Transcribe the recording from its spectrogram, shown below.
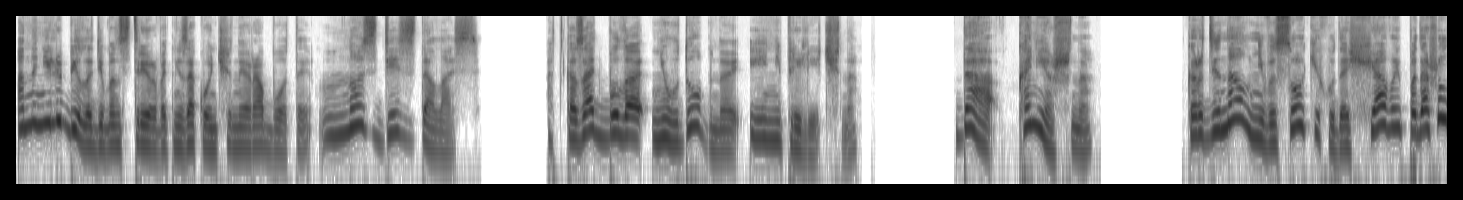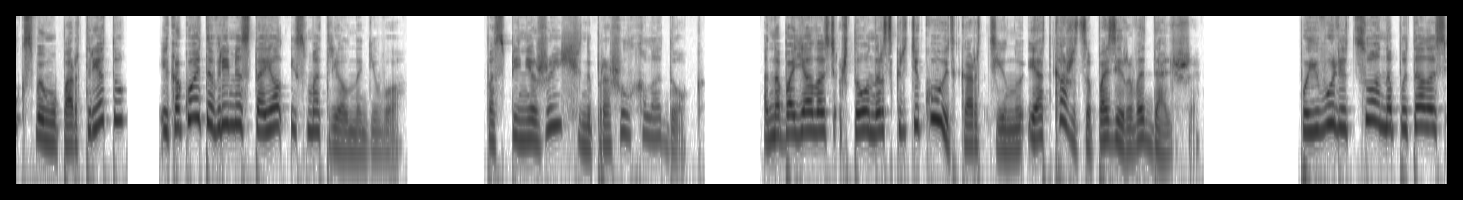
Она не любила демонстрировать незаконченные работы, но здесь сдалась. Отказать было неудобно и неприлично. «Да, конечно». Кардинал, невысокий, худощавый, подошел к своему портрету и какое-то время стоял и смотрел на него. По спине женщины прошел холодок. Она боялась, что он раскритикует картину и откажется позировать дальше. По его лицу она пыталась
